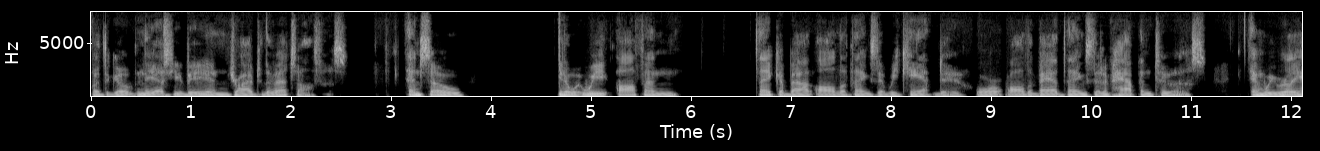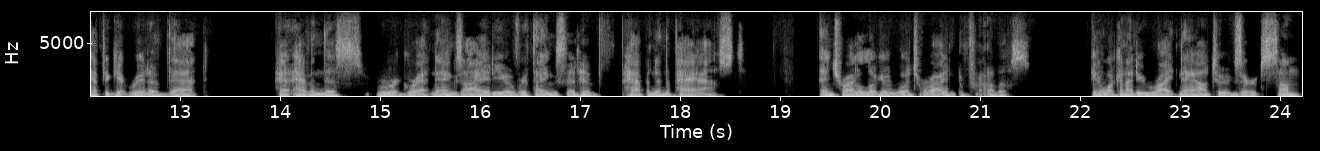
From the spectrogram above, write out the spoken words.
put the goat in the SUV and drive to the vet's office. And so you know, we often think about all the things that we can't do or all the bad things that have happened to us. And we really have to get rid of that, ha- having this regret and anxiety over things that have happened in the past and try to look at what's right in front of us. You know, what can I do right now to exert some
